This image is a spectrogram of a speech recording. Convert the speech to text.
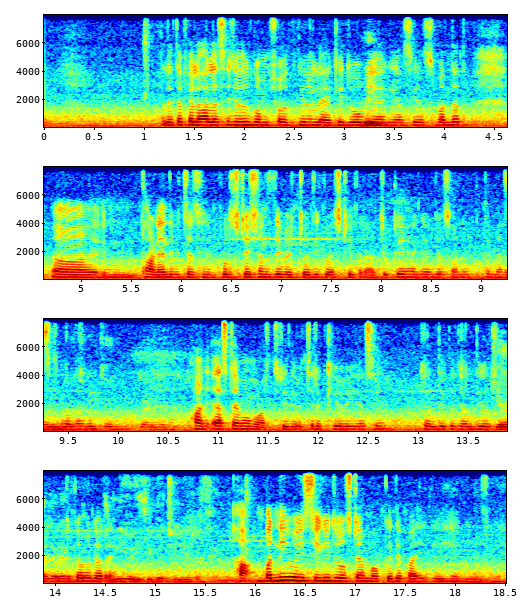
ਹਲੇ ਤਾਂ ਫਿਲਹਾਲ ਅਸੀਂ ਜਦੋਂ ਗੁੰਮਸ਼ੁਦਗੀ ਨੂੰ ਲੈ ਕੇ ਜੋ ਵੀ। ਹੈਗੇ ਅਸੀਂ ਉਸ ਸੰਬੰਧਤ ਥਾਣਿਆਂ ਦੇ ਵਿੱਚ ਅਸੀਂ ਪੁਲਿਸ ਸਟੇਸ਼ਨਸ ਦੇ ਵਿੱਚ ਉਹਦੀ ਕੁਐਸਟੀ ਕਰਾ ਚੁੱਕੇ ਹੈਗੇ ਜੋ ਸਾਨੂੰ ਤੇ ਮੈਸੇਜ ਮਿਲਾ ਵੀ ਹਾਂਜੀ ਇਸ ਟਾਈਮ ਉਹ ਮਾਰਚਰੀ ਦੇ ਵਿੱਚ ਰੱਖੀ ਹੋਈ ਹੈ ਅਸੀਂ। ਜਲਦੀ ਤੋਂ ਜਲਦੀ ਉਸ ਨੂੰ ਰਿਕਵਰ ਕਰ ਰਹੇ ਨਹੀਂ ਹੋਈ ਸੀ ਬੱਚੀ ਇਹ ਦੱਸਿਆ ਮੈਨੂੰ। ਹਾਂ ਬੰਨੀ ਹੋਈ ਸੀਗੀ ਜੋ ਉਸ ਟਾਈਮ ਮੌਕੇ ਤੇ ਪਾਈ ਗਈ ਹੈਗੀ ਸੀ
